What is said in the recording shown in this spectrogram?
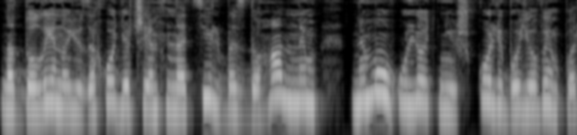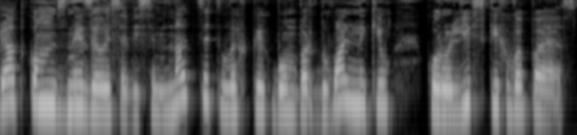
Над долиною, заходячи на ціль бездоганним, немов у льотній школі бойовим порядком, знизилися 18 легких бомбардувальників королівських ВПС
